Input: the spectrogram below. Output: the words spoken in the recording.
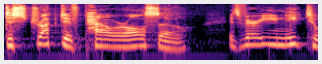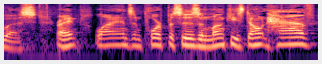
destructive power also. It's very unique to us, right? Lions and porpoises and monkeys don't have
